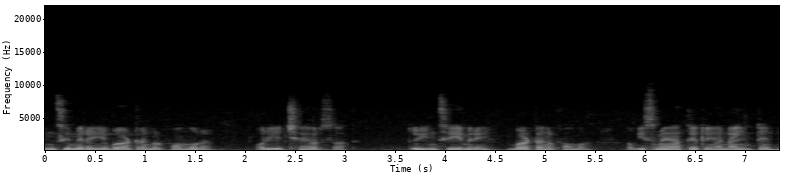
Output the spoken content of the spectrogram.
इनसे मेरा ये बड़ा ट्रायंगल फॉर्म हो रहा है। और ये छः और सात तो इनसे ये मेरे बड़ा ट्रायंगल फॉर्म हो रहा है। अब इसमें आते हैं तो यहाँ नाइन टेन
